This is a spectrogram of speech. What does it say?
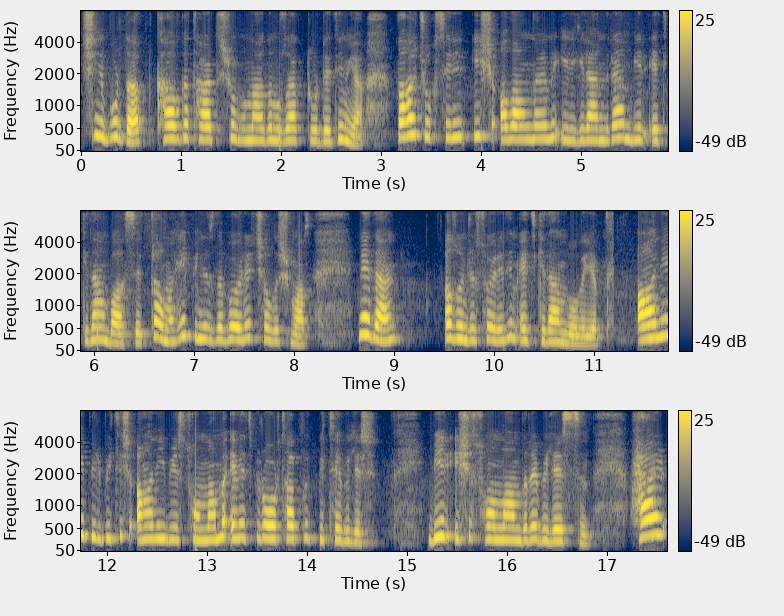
Şimdi burada kavga tartışma bunlardan uzak dur dedim ya. Daha çok senin iş alanlarını ilgilendiren bir etkiden bahsetti ama hepiniz de böyle çalışmaz. Neden? Az önce söylediğim etkiden dolayı. Ani bir bitiş, ani bir sonlanma. Evet bir ortaklık bitebilir. Bir işi sonlandırabilirsin. Her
